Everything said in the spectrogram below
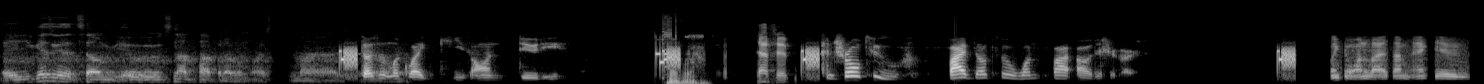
Hey, you guys gotta tell me. It, it's not popping up on my my eyes. Doesn't look like he's on duty. Careful. That's it. Control two, 5 Delta 1 5. Oh, disregard. Lincoln One advised, I'm active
